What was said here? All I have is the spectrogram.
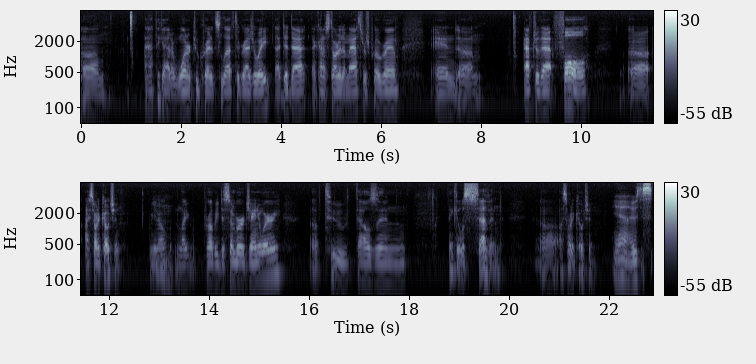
Um, I think I had a one or two credits left to graduate. I did that. I kind of started a master's program, and um, after that fall, uh, I started coaching. You know, like probably December, January of 2000. I think it was seven. Uh, I started coaching. Yeah, it was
